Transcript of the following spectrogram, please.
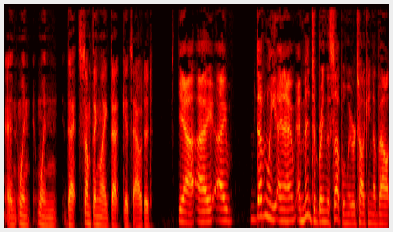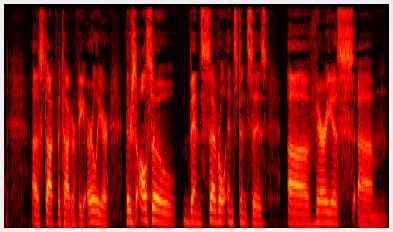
And when when that something like that gets outed, Yeah, I, I definitely, and I, I meant to bring this up when we were talking about uh, stock photography earlier. There's also been several instances of various um,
